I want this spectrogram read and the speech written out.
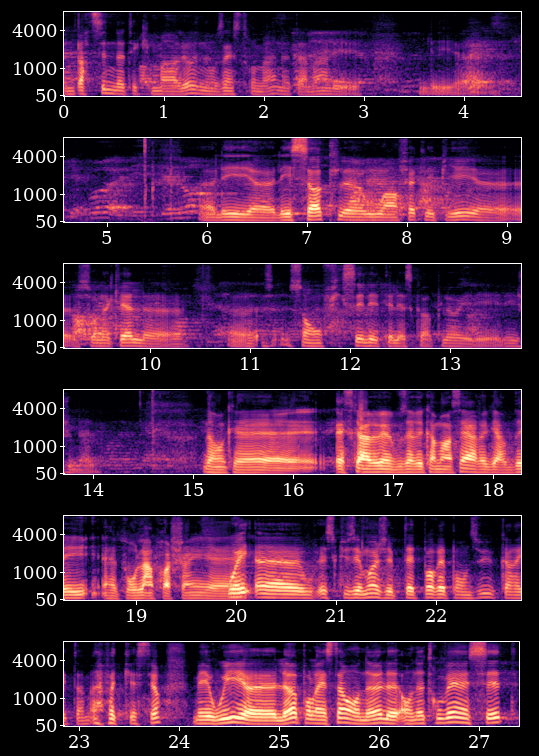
une partie de notre équipement-là, nos instruments, notamment les, euh, les, socles ou en fait les pieds sur lesquels sont fixés les télescopes là, et les jumelles. Donc, euh, est-ce que vous avez commencé à regarder euh, pour l'an prochain? Euh? Oui, excusez-moi, je n'ai peut-être pas répondu correctement à votre question. Mais oui, là, pour l'instant, on, a on a trouvé un site,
